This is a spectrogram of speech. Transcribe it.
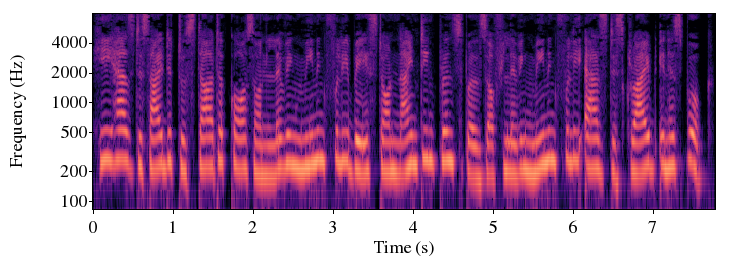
He has decided to start a course on living meaningfully based on 19 principles of living meaningfully as described in his book.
